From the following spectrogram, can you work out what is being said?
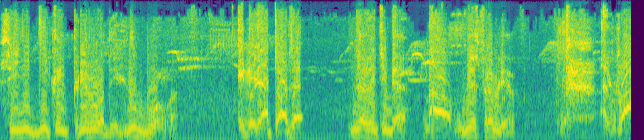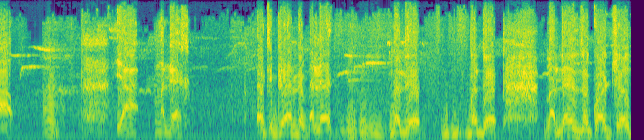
среди дикой природы, любого. И меня тоже. Даже тебя. Без проблем. Альфа. Я Мадес. Очень приятно, Мадес. Мадес. Мадес. Мадес закончил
